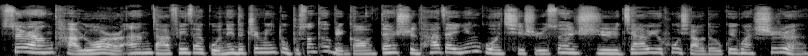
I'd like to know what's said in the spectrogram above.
虽然卡罗尔·安达菲在国内的知名度不算特别高，但是她在英国其实算是家喻户晓的桂冠诗人。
